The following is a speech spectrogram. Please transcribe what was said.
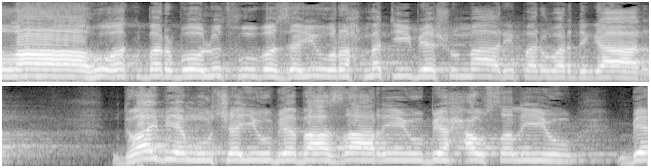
اللە اکبر بۆ لوتف و بەزەیی و ڕەحمەتی بێشوماری پەروەردگار دوای بێ موچەی و بێ بازاڕی و بێ حەوسەڵی و بێ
